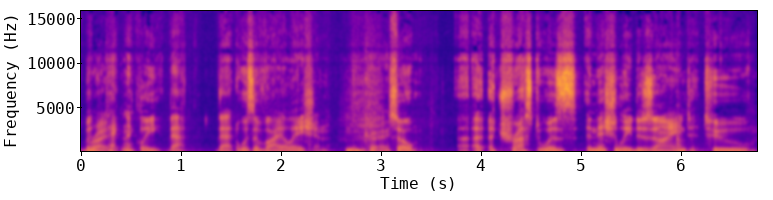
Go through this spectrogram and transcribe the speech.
But Mm-hmm. Right. technically, that that was a violation. Okay. So, a, a trust was initially designed to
